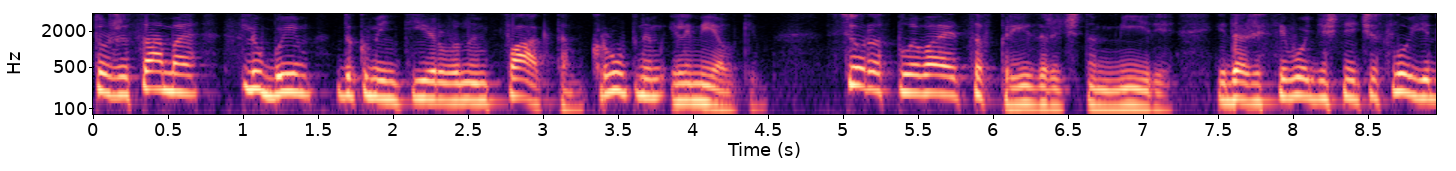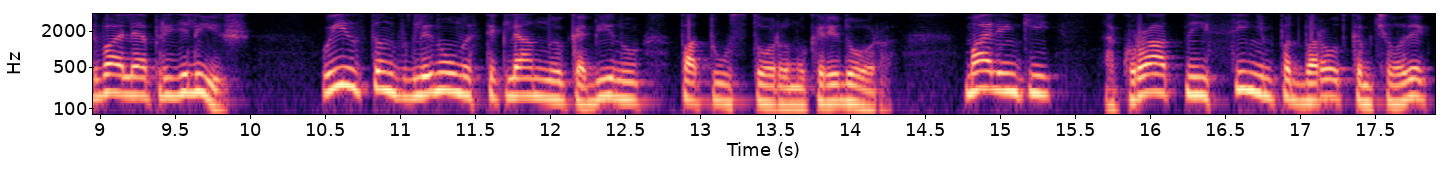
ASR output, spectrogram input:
То же самое с любым документированным фактом, крупным или мелким. Все расплывается в призрачном мире, и даже сегодняшнее число едва ли определишь. Уинстон взглянул на стеклянную кабину по ту сторону коридора. Маленький, аккуратный, с синим подбородком человек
